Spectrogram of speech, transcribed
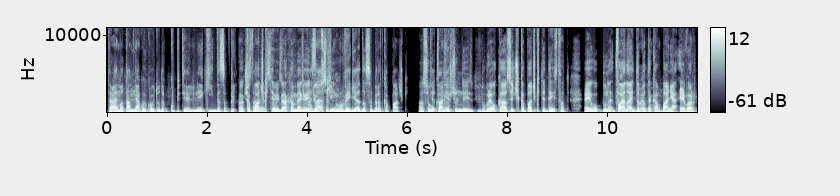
Трябва да има там някой, който да купи тези линейки и да се А, приключи. тази капачките ми бяха Ти мега представяш се в идиотски. Норвегия да съберат капачки. А се Те оказва, нещо че не- действат. Добре, оказва се, че капачките действат. Ей, поне, това е най-тъпата кампания ever,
